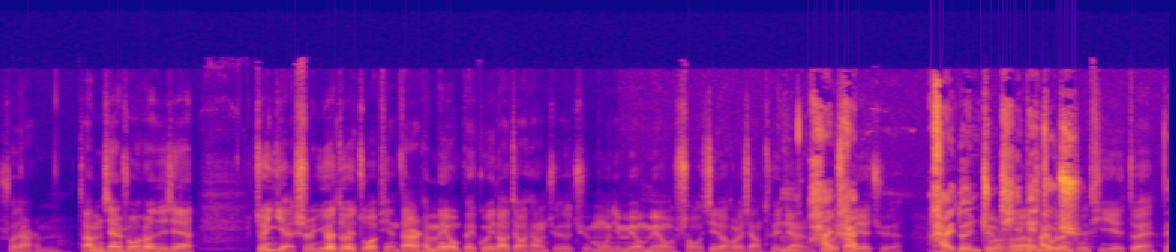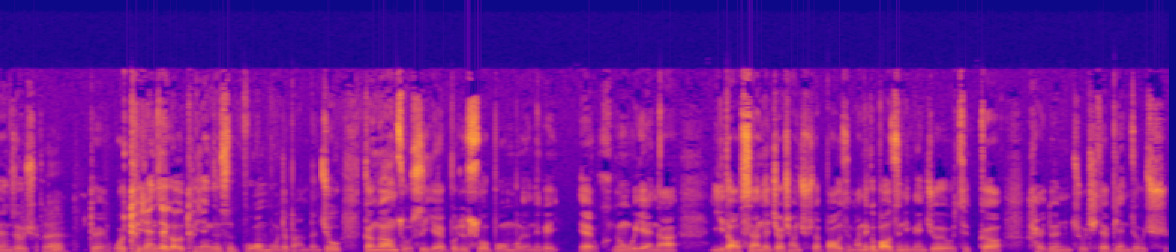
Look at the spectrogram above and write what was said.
说点什么呢？咱们先说说这些。就也是乐队作品，但是它没有被归到交响曲的曲目，你们有没有熟悉的或者想推荐的？比如小夜曲，海顿主题变奏曲，主题对变奏曲，对对，我推荐这个，我推荐的是伯姆的版本。就刚刚祖师爷不是说伯姆的那个，呃，跟维也纳一到三的交响曲的包子嘛？那个包子里面就有这个海顿主题的变奏曲，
